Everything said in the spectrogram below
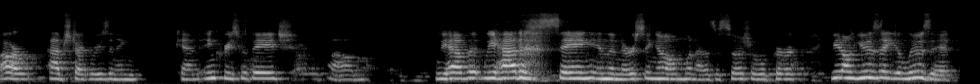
our abstract reasoning can increase with age. Um, we have it. We had a saying in the nursing home when I was a social worker: if you don't use it, you lose it.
